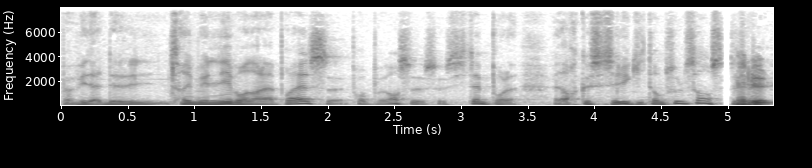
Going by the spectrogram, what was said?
Pas vu de, de- une tribune libre dans la presse proposant ce, ce système pour la- alors que c'est celui qui tombe sous le sens. C'est le,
